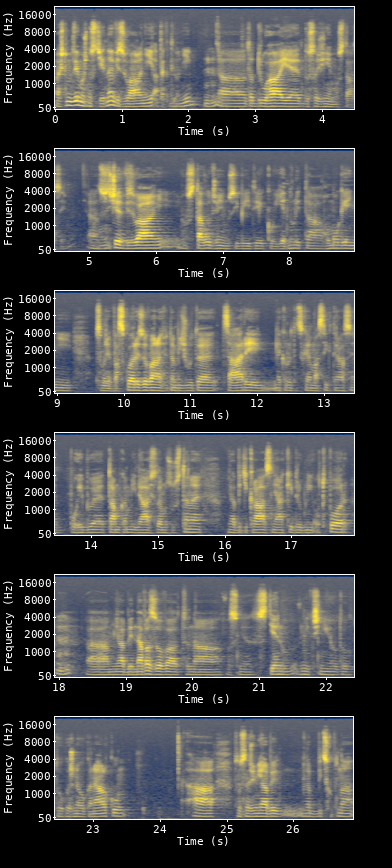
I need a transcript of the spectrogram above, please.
Máš tam dvě možnosti. Jedna je vizuální a taktilní, mm-hmm. a ta druhá je dosažení hemostázy. Co se týče vizuálního stavu dřeně, musí být jako jednolitá, homogenní, samozřejmě vaskularizovaná, že tam být žluté cáry, nekrotické masy, která se pohybuje tam, kam ji dáš, to tam zůstane. Měla by ti klást nějaký drobný odpor, Mhm. a měla by navazovat na vlastně stěnu vnitřního toho, toho kořeného kanálku. A potom samozřejmě měla by, měla by být schopna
